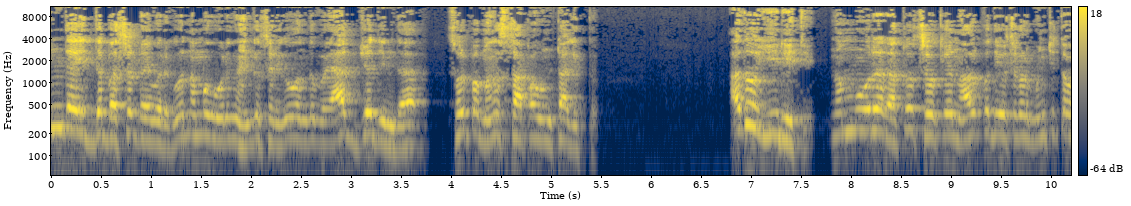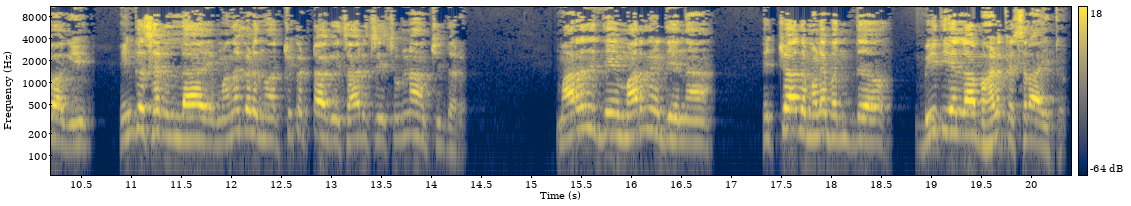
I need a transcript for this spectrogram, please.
ಹಿಂದೆ ಇದ್ದ ಬಸ್ ಡ್ರೈವರ್ಗೂ, ನಮ್ಮ ಊರಿನ ಹೆಂಗಸರಿಗೂ ಒಂದು ವ್ಯಾಜ್ಯದಿಂದ ಸ್ವಲ್ಪ ಮನಸ್ತಾಪ ಉಂಟಾಗಿತ್ತು. ಅದು ಈ ರೀತಿ. ನಮ್ಮೂರ ರಥೋತ್ಸವಕ್ಕೆ ನಾಲ್ಕು ದಿವಸಗಳು ಮುಂಚಿತವಾಗಿ ಹೆಂಗಸರೆಲ್ಲ ಮನಗಳನ್ನು ಅಚ್ಚುಕಟ್ಟಾಗಿ ಸಾರಿಸಿ ಸುಣ್ಣ ಹಚ್ಚಿದ್ದರು. ಮಾರನೇ ಮಾರನೇ ದಿನ ಹೆಚ್ಚಾದ ಮಳೆ ಬಂದ ಬೀದಿಯೆಲ್ಲ ಬಹಳ ಕೆಸರಾಯಿತು.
